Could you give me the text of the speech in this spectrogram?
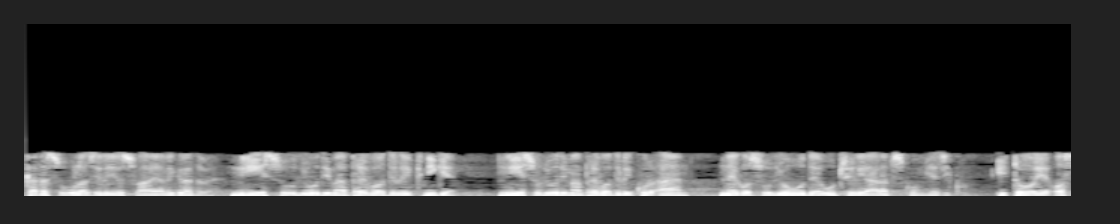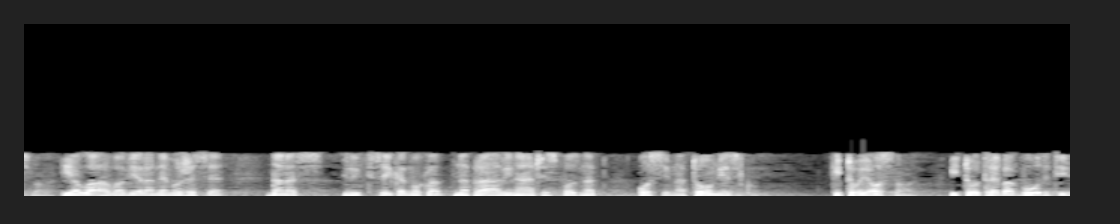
kada su ulazili i osvajali gradove, nisu ljudima prevodili knjige, nisu ljudima prevodili Kur'an, nego su ljude učili arapskom jeziku. I to je osnova. I Allahova vjera ne može se danas ili se ikad mogla na pravi način spoznat osim na tom jeziku. I to je osnova. I to treba buditi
